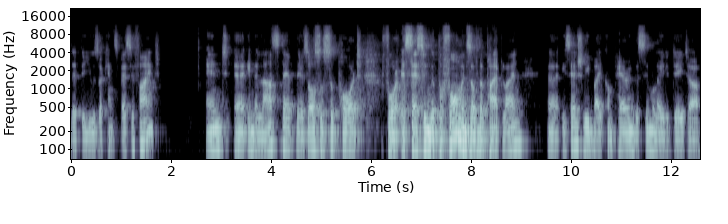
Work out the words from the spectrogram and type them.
that the user can specify. And uh, in the last step, there's also support for assessing the performance of the pipeline, uh, essentially by comparing the simulated data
